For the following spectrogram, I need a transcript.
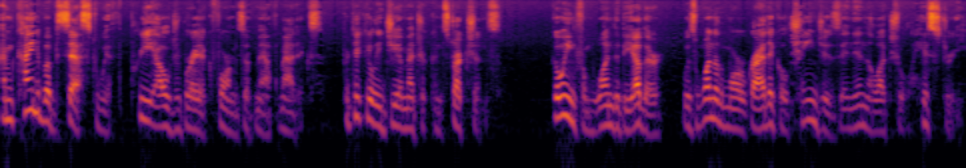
I'm kind of obsessed with pre-algebraic forms of mathematics, particularly geometric constructions. Going from one to the other was one of the more radical changes in intellectual history.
